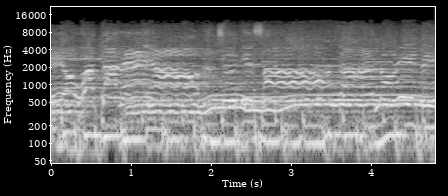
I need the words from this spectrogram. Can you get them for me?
れよ別れよ。過ぎ去ったあの日々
